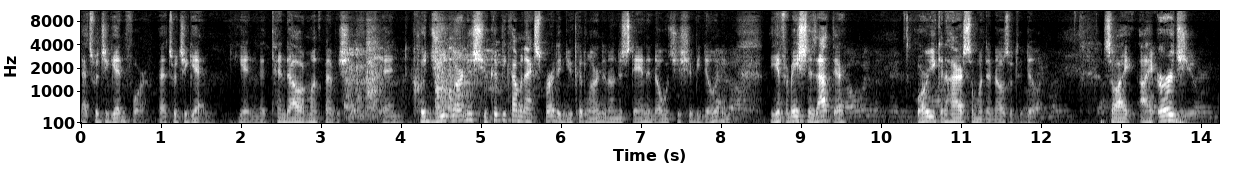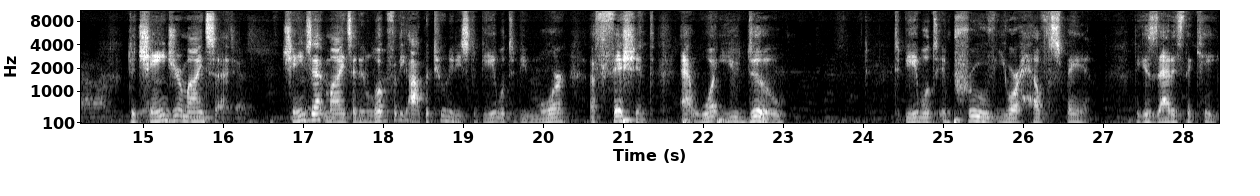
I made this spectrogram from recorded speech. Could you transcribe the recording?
that's what you're getting for. That's what you're getting You're getting a ten dollar a month membership. And could you learn this? You could become an expert, and you could learn and understand and know what you should be doing. And the information is out there, or you can hire someone that knows what they're doing. So I, I urge you to change your mindset. Change that mindset and look for the opportunities to be able to be more efficient at what you do to be able to improve your health span because that is the key.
